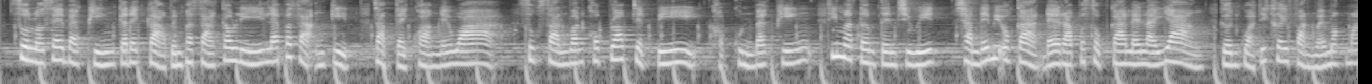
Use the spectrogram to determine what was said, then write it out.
ๆ ส่วนโรเซ่แบ็คพิงก็ได้กล่าวเป็นภาษาเกาหลีและภาษาอังกฤษ จับใจความได้ว่า สุขสันต์วันครบรอบ 7 ปี ขอบคุณแบ็คพิงค์ที่มาเติมเต็มชีวิต ฉันได้มีโอกาสได้รับประสบการณ์หลาย ๆ อย่าง เกินกว่าที่เคยฝันไว้ม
